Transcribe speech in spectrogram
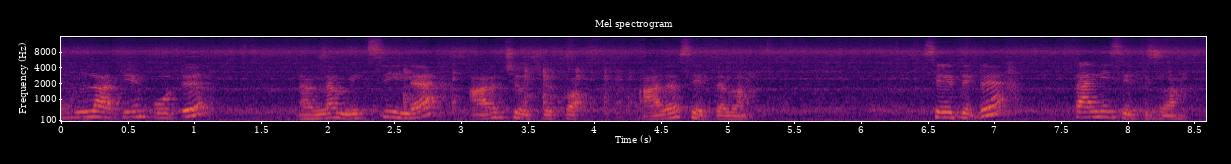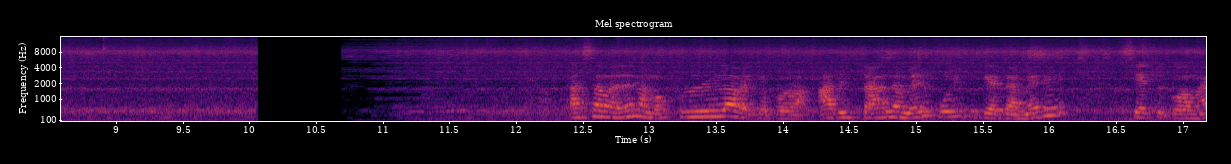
எல்லாத்தையும் போட்டு நல்லா மிக்சியில் அரைச்சி வச்சுருக்கோம். அதை சேர்த்துடலாம். சேர்த்துட்டு தண்ணி சேர்த்துக்கலாம். ரசம் வந்து நம்ம ஃபுல்லாக வைக்க போகிறோம் அதுக்கு தகுந்த மாதிரி புளிப்புக்கு ஏற்ற மாதிரி சேர்த்துக்கோங்க.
